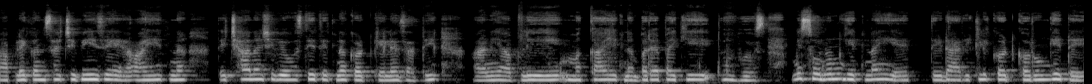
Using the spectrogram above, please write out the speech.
आपले कणसाचे बीज आहेत ना ते छान असे व्यवस्थित आहेत ना कट केले जातील. आणि आपली मग काय आहेत ना बऱ्यापैकी मी सोलून घेत नाही आहे ते डायरेक्टली कट करून घेते.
